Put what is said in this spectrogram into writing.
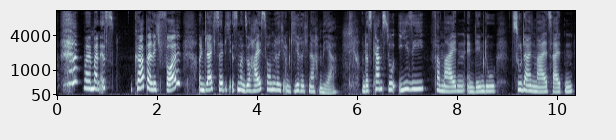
weil man ist körperlich voll und gleichzeitig ist man so heißhungrig und gierig nach mehr. Und das kannst du easy vermeiden, indem du zu deinen Mahlzeiten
